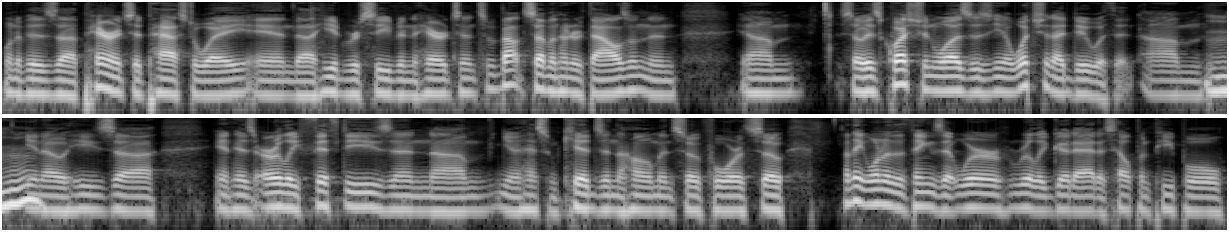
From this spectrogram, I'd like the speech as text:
one of his uh, parents had passed away, and uh, he had received an inheritance of about seven hundred thousand. And um, so his question was, is you know, what should I do with it? Um, You know, he's uh, in his early fifties, and um, you know, has some kids in the home and so forth. So I think one of the things that we're really good at is helping people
